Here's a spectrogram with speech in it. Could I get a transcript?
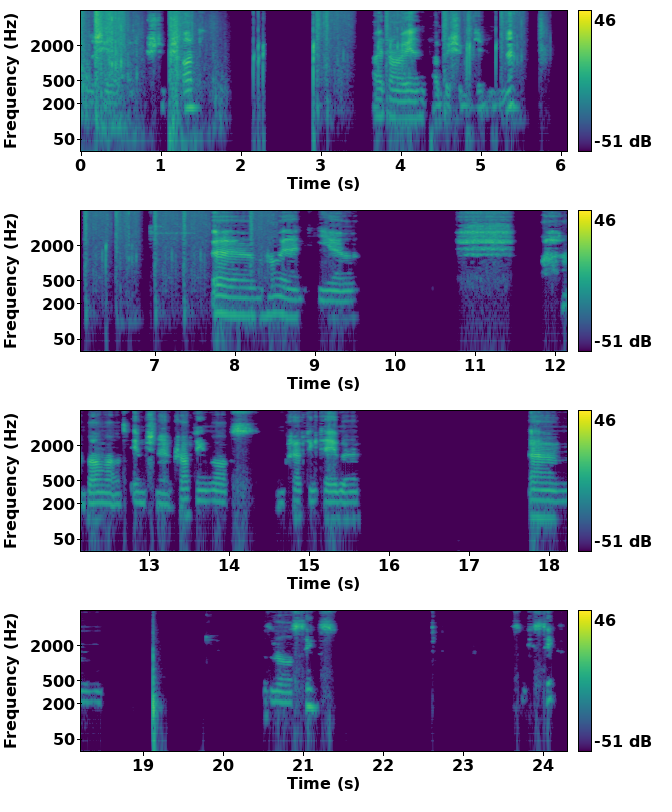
So, steht auf ein Stück Schrott. Jetzt haben wir ein paar dem, ne? Ähm, haben wir denn hier... Ach, dann bauen wir uns eben schnell eine Crafting Box, ein Crafting Table. Ähm... Das sind noch Sticks. Sind die Sticks?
